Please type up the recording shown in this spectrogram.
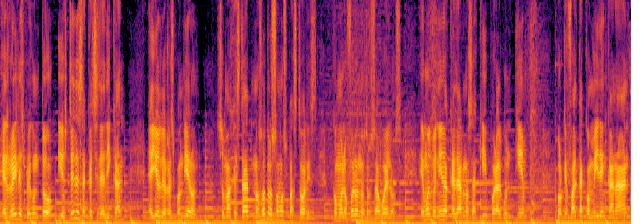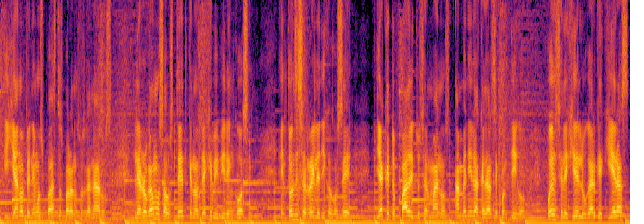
El rey les preguntó, ¿y ustedes a qué se dedican? Ellos le respondieron, Su Majestad, nosotros somos pastores, como lo fueron nuestros abuelos. Hemos venido a quedarnos aquí por algún tiempo, porque falta comida en Canaán y ya no tenemos pastos para nuestros ganados. Le rogamos a usted que nos deje vivir en goce. Entonces el rey le dijo a José, ya que tu padre y tus hermanos han venido a quedarse contigo, puedes elegir el lugar que quieras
